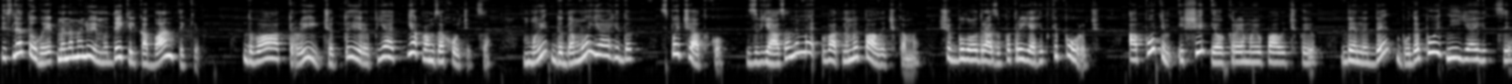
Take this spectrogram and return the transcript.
Після того, як ми намалюємо декілька бантиків, два, три, чотири, п'ять, як вам захочеться. Ми додамо ягідок спочатку зв'язаними ватними паличками, щоб було одразу по три ягідки поруч, а потім іще і окремою паличкою, де-не-де буде по одній ягідці.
